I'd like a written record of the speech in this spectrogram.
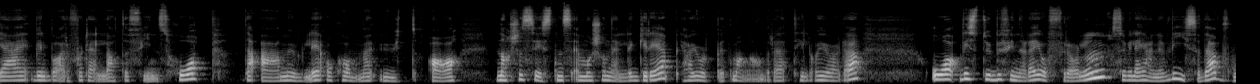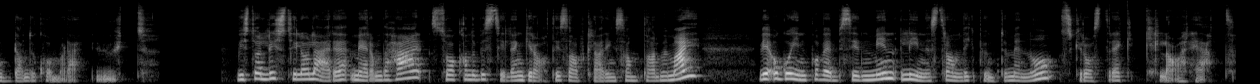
jeg vil bare fortelle at det fins håp det er mulig å komme ut av narsissistens emosjonelle grep. Jeg har hjulpet mange andre til å gjøre det. Og hvis du befinner deg i offerrollen, så vil jeg gjerne vise deg hvordan du kommer deg ut. Hvis du har lyst til å lære mer om det her, så kan du bestille en gratis avklaringssamtale med meg ved å gå inn på websiden min linestrandvik.no klarhet.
